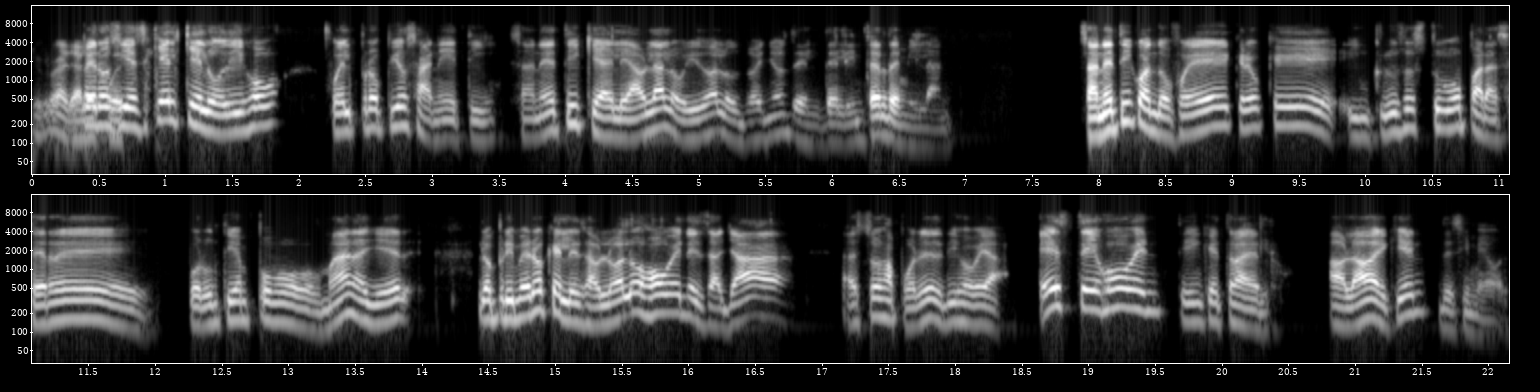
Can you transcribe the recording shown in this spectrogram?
Yo creo que allá le Pero si es que el que lo dijo fue el propio Zanetti. Zanetti que le habla al oído a los dueños del, del Inter de Milán. Zanetti cuando fue, creo que incluso estuvo para ser eh, por un tiempo manager. Lo primero que les habló a los jóvenes allá, a estos japoneses, dijo, vea, este joven tienen que traerlo. ¿Hablaba de quién? De Simeone.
